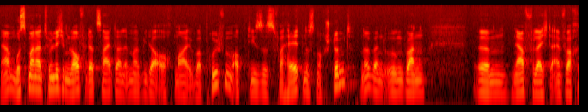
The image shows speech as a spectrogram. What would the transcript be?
Ja, muss man natürlich im Laufe der Zeit dann immer wieder auch mal überprüfen, ob dieses Verhältnis noch stimmt. Ne, wenn irgendwann ähm, ja, vielleicht einfach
